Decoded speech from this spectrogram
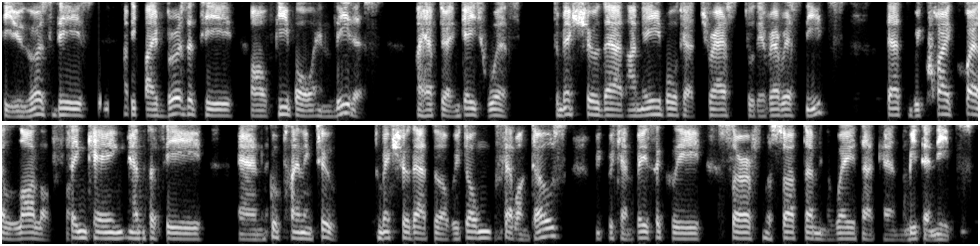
the universities, the diversity of people and leaders I have to engage with to make sure that I'm able to address to their various needs that require quite a lot of thinking, empathy, and good planning too to make sure that uh, we don't step on toes. We, can basically serve serve them in a way that can meet their needs.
